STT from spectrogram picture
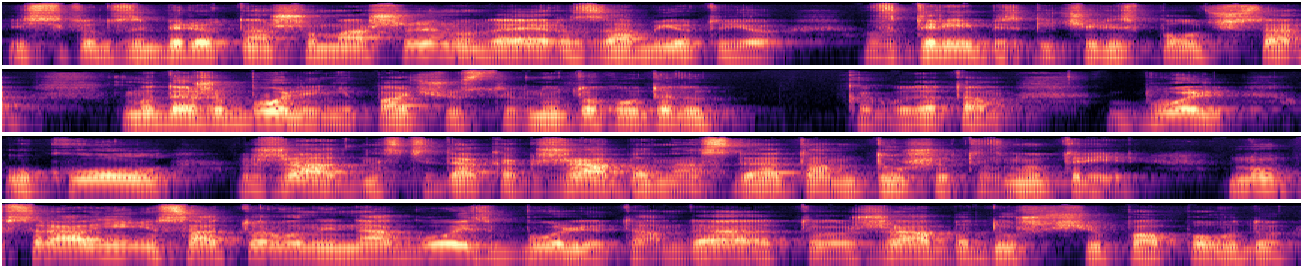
если кто-то заберет нашу машину, да, и разобьет ее в дребезги через полчаса, мы даже боли не почувствуем, но только вот этот как бы, да, там, боль, укол жадности, да, как жаба нас, да, там, душит внутри. Ну, по сравнению с оторванной ногой, с болью, там, да, то жаба, душащая по поводу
